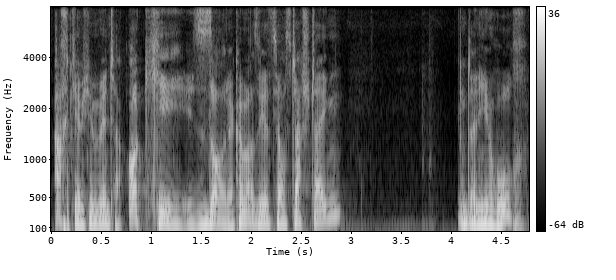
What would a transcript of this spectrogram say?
Ach, die habe ich im Winter. Okay, so, da können wir also jetzt hier aufs Dach steigen. Und dann hier hoch.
